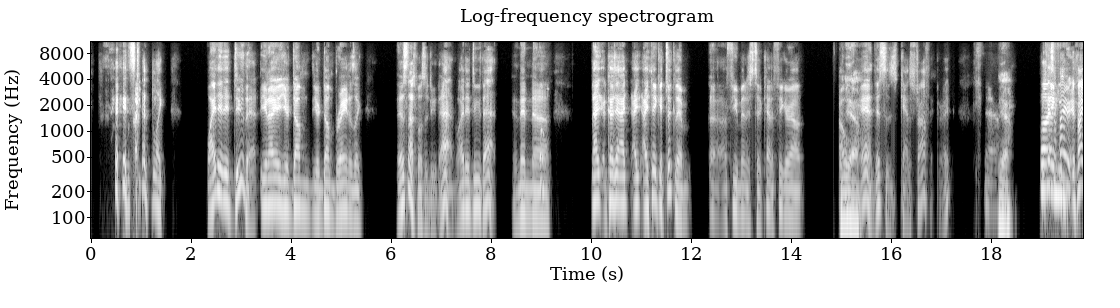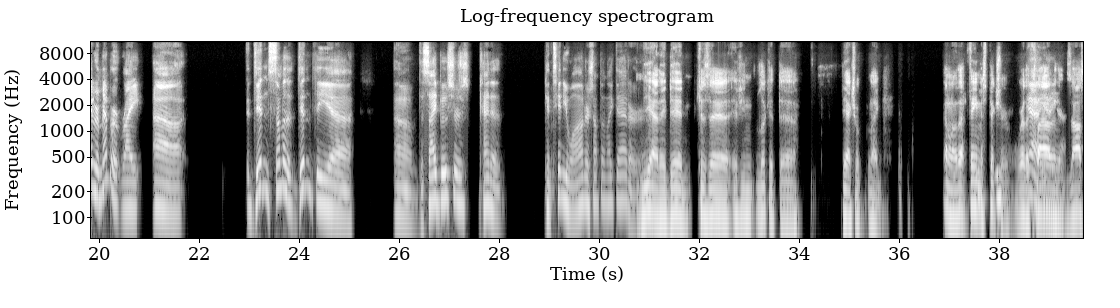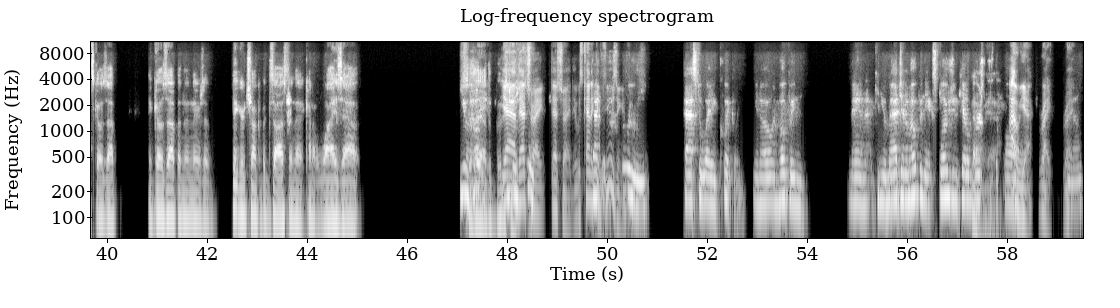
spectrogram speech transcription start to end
it's kind of like, why did it do that? You know, your dumb your dumb brain is like, it's not supposed to do that. Why did it do that? And then uh because I, I I think it took them uh, a few minutes to kind of figure out Oh Yeah. man, this is catastrophic, right? Yeah. Yeah. Well, because and if you- I if I remember it right, uh didn't some of the didn't the uh um the side boosters kind of continue on or something like that or Yeah, they did because uh, if you look at the the actual like I don't know that famous picture where the Yeah, cloud yeah, and yeah. the exhaust goes up, it goes up and then there's a bigger chunk of exhaust and then it kind of wise out. you So, hope yeah, the booster- yeah that's right that's right it was kind of confusing passed away quickly. You know, I'm hoping. Man, can you imagine? I'm hoping the explosion killed Oh, versus yeah. the fall. oh yeah right you right know?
